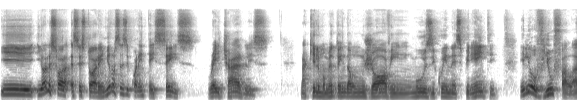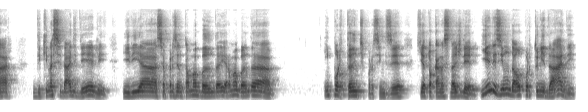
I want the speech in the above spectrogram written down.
E, e olha só essa história. Em 1946, Ray Charles naquele momento ainda um jovem músico inexperiente, ele ouviu falar de que na cidade dele iria se apresentar uma banda, e era uma banda importante, por assim dizer, que ia tocar na cidade dele. E eles iam dar oportunidade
